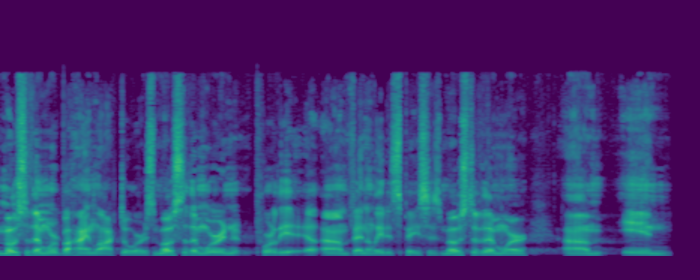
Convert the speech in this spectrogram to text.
Most of them were behind locked doors. Most of them were in poorly um, ventilated spaces. Most of them were um, in,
